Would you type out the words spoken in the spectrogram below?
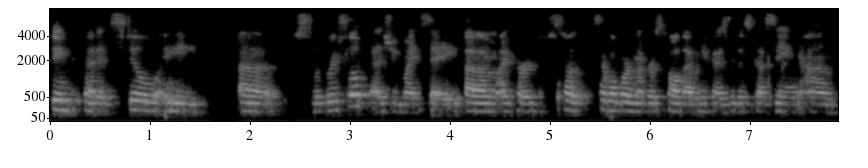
think that it's still a, uh, slippery slope, as you might say. Um, I've heard so, several board members call that when you guys were discussing, um,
